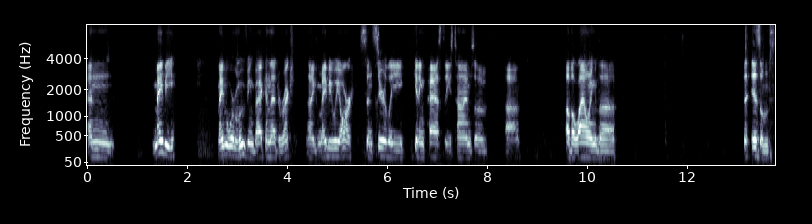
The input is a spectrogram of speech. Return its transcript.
And maybe maybe we're moving back in that direction. Like maybe we are sincerely getting past these times of uh, of allowing the the isms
